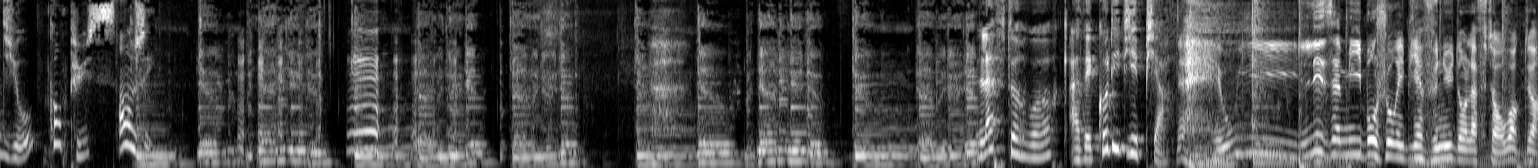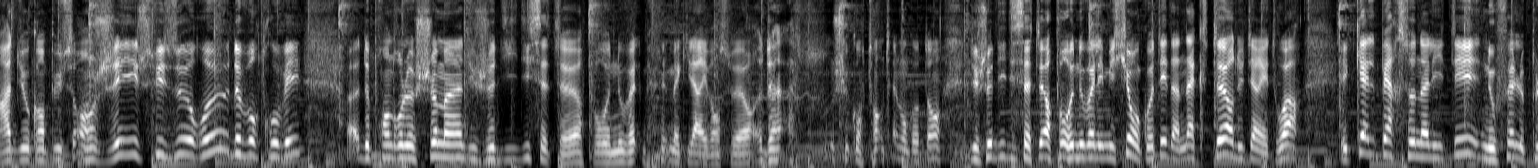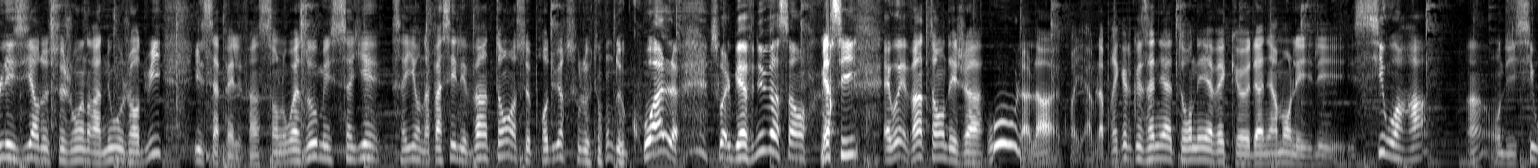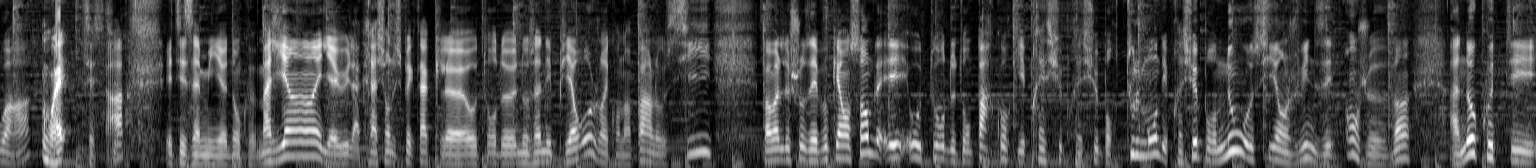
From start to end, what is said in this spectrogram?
Radio Campus Angers. L'Afterwork avec Olivier Pia. Eh oui, les amis, bonjour et bienvenue dans l'Afterwork de Radio Campus Angers. Je suis heureux de vous retrouver, euh, de prendre le chemin du jeudi 17h pour une nouvelle... Le mec, il arrive en sueur. D'un- Je suis content, tellement content. Du jeudi 17h pour une nouvelle émission aux côtés d'un acteur du territoire. Et quelle personnalité nous fait le plaisir de se joindre à nous aujourd'hui? Il s'appelle Vincent Loiseau, mais ça y est, ça y est, on a passé les 20 ans à se produire sous le nom de Qual. Sois le bienvenu, Vincent. Merci. Eh ouais, 20 ans déjà. Ouh là là, incroyable. Après quelques années à tourner avec euh, dernièrement les, les Siwara, hein, on dit Siwara, Ouais. c'est ça. Et tes amis euh, donc euh, maliens. Il y a eu la création du spectacle euh, autour de nos années Pierrot. Je voudrais qu'on en parle aussi. Pas mal de choses à évoquer ensemble et autour de ton parcours qui est précieux, précieux pour tout le monde et précieux pour nous aussi, Angevines et Angevins. À nos côtés,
